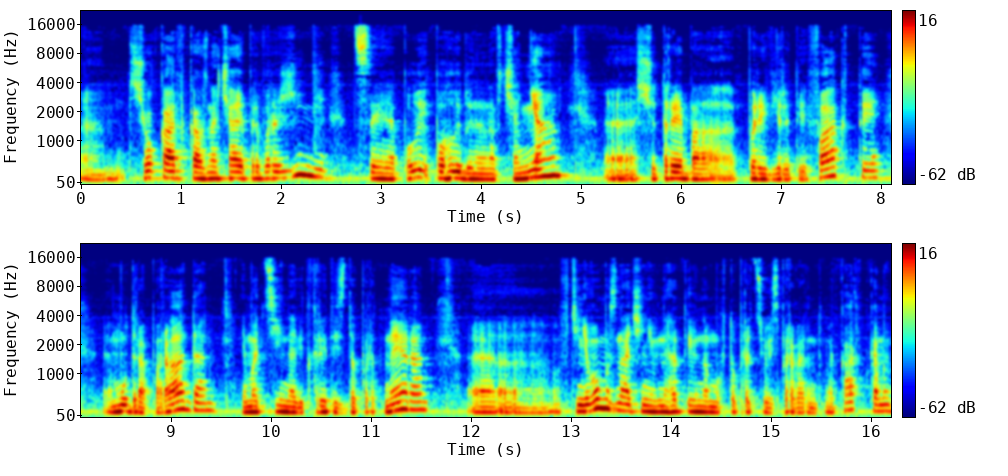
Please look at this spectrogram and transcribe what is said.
Е, Що картка означає при ворожінні? Це поглиблене навчання, е, що треба перевірити факти, мудра порада, емоційна відкритість до партнера. Е, В тіньовому значенні, в негативному, хто працює з перевернутими картками,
